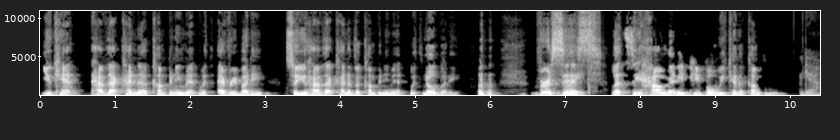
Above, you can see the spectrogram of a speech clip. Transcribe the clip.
you can't have that kind of accompaniment with everybody. So you have that kind of accompaniment with nobody. versus right. let's see how many people we can accompany. Yeah.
